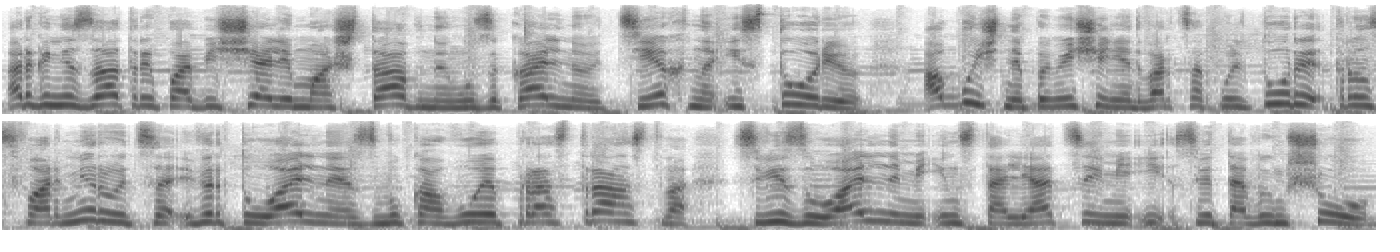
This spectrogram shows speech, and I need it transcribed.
Организаторы пообещали масштабную музыкальную техно-историю. Обычное помещение Дворца культуры трансформируется в виртуальное звуковое пространство с визуальными инсталляциями и световым шоу.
